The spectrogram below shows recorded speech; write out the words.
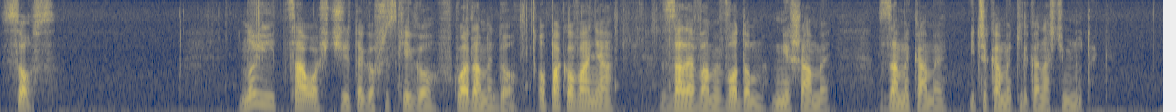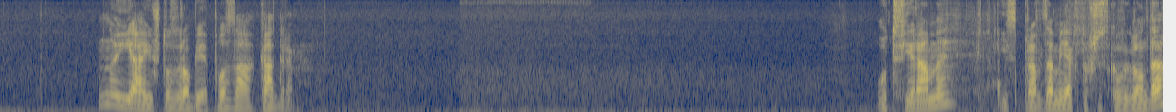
sos. No i całość tego wszystkiego wkładamy do opakowania, zalewamy wodą, mieszamy, zamykamy i czekamy kilkanaście minutek. No i ja już to zrobię poza kadrem. Otwieramy i sprawdzamy jak to wszystko wygląda.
